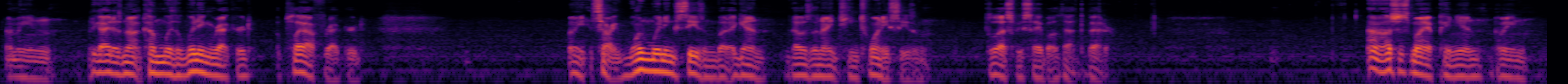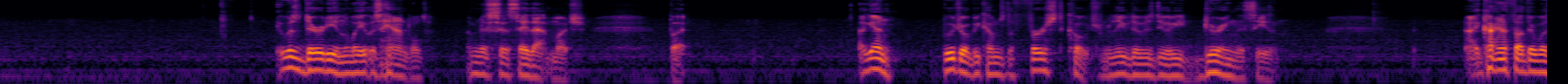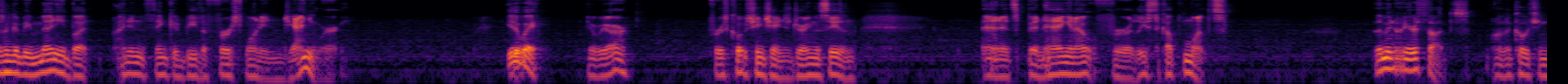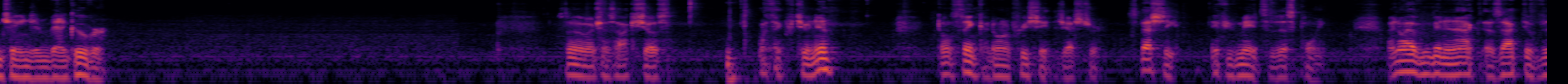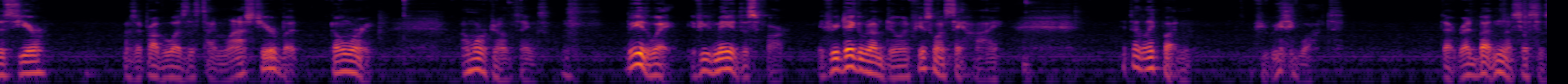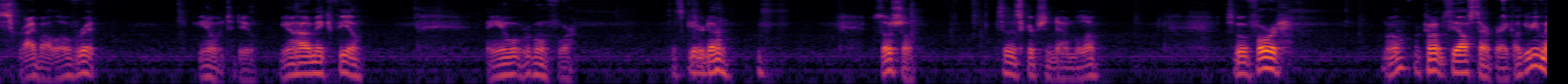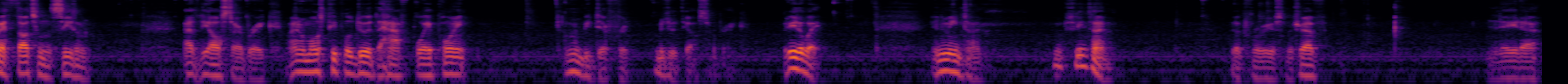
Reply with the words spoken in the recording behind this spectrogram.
I mean, the guy does not come with a winning record, a playoff record. I mean, sorry, one winning season, but again, that was the 1920 season. The less we say about that, the better. That's just my opinion. I mean, it was dirty in the way it was handled. I'm just going to say that much. But, again, Boudreau becomes the first coach relieved of his duty during the season. I kind of thought there wasn't going to be many, but I didn't think it'd be the first one in January. Either way, here we are. First coaching change during the season. And it's been hanging out for at least a couple months. Let me know your thoughts on the coaching change in Vancouver. So one of hockey shows. Well, thank for tuning in. Don't think I don't appreciate the gesture, especially if you've made it to this point. I know I haven't been act as active this year as I probably was this time last year, but don't worry. I'm working on things. but either way, if you've made it this far, if you're digging what I'm doing, if you just want to say hi, hit that like button if you really want. That red button that says subscribe all over it, you know what to do. You know how to make it feel. And you know what we're going for. Let's get her done. Social. It's in the description down below. So move forward. Well, we're coming up to the All-Star break. I'll give you my thoughts on the season at the All-Star break. I know most people do it at the halfway point. I'm going to be different. I'm going to do it at the All-Star break. But either way, in the meantime, in the meantime, Look for Matrev. Later.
